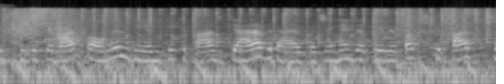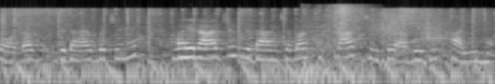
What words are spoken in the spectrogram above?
इस्तीफे के बाद कांग्रेस डीएमके के पास 11 विधायक बचे हैं, जबकि विपक्ष के पास 14 विधायक बचे हैं। वहीं राज्य विधानसभा की सात सीटें अभी भी खाली हैं।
